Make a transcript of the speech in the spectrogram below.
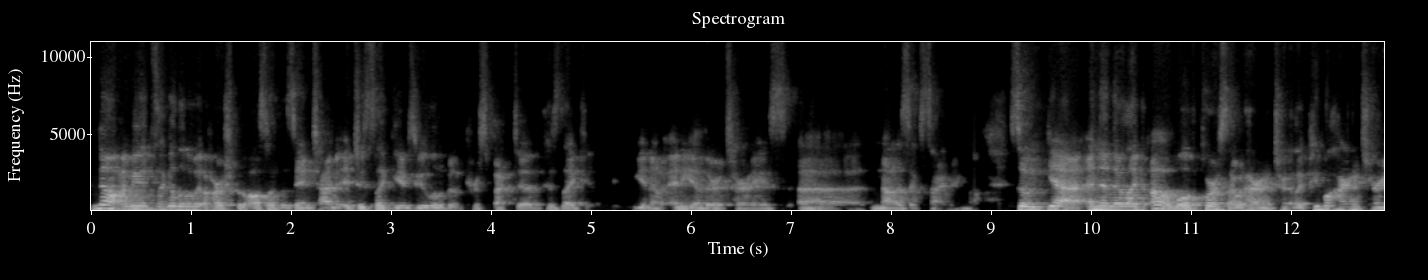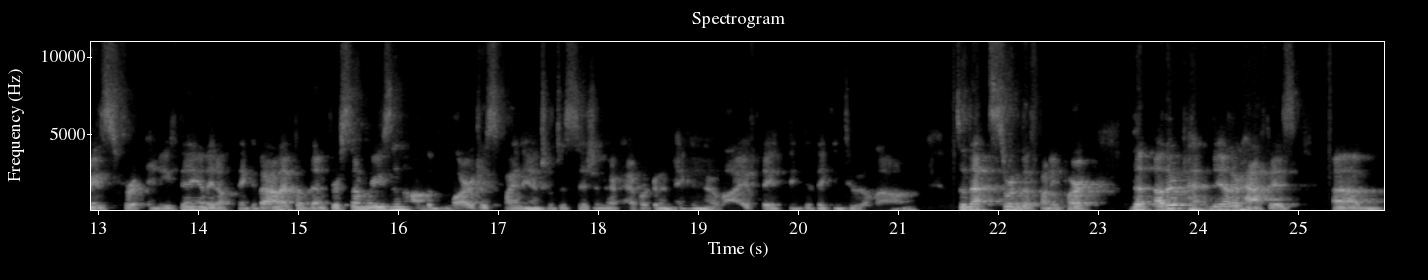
no, I mean it's like a little bit harsh, but also at the same time, it just like gives you a little bit of perspective because like you know any other attorneys uh not as exciting. So yeah and then they're like oh well of course i would hire an attorney. Like people hire attorneys for anything and they don't think about it but then for some reason on the largest financial decision they're ever going to make in their life they think that they can do it alone. So that's sort of the funny part. The other the other half is, um,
